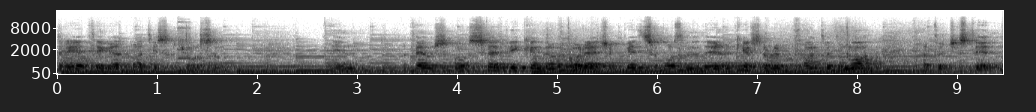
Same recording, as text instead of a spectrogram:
28.3.2008. In potem smo vse vikende, lahko reče, pet sobotne nedelje, kjer so bili po fante doma, pa tudi čez teden.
